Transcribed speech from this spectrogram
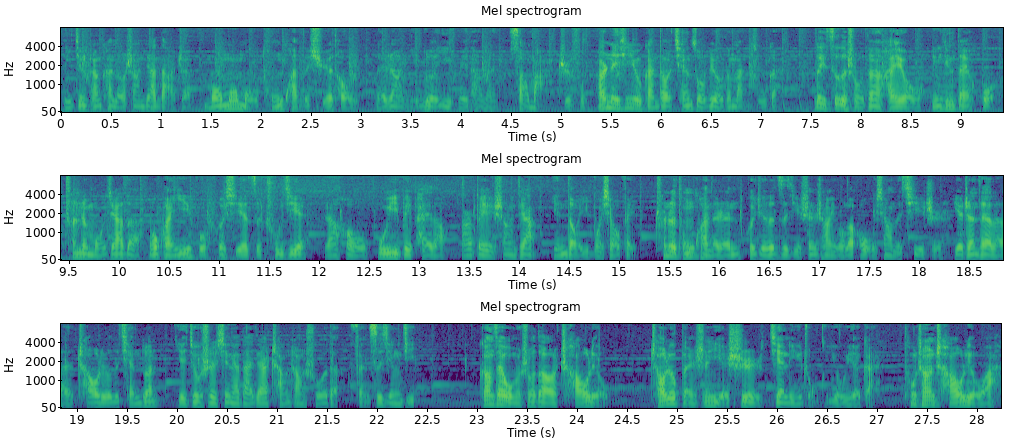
你经常看到商家打着某某某同款的噱头，来让你乐意为他们扫码支付，而内心又感到前所未有的满足感。类似的手段还有明星带货，穿着某家的某款衣服和鞋子出街，然后故意被拍到，而被商家引导一波消费。穿着同款的人会觉得自己身上有了偶像的气质，也站在了潮流的前端，也就是现在大家常常说的粉丝经济。刚才我们说到潮流。潮流本身也是建立一种优越感。通常潮流啊，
